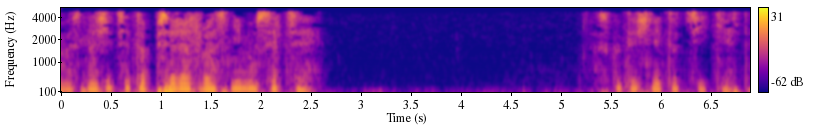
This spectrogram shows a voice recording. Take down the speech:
Jo, snažit se to předat vlastnímu srdci. A skutečně to cítit.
